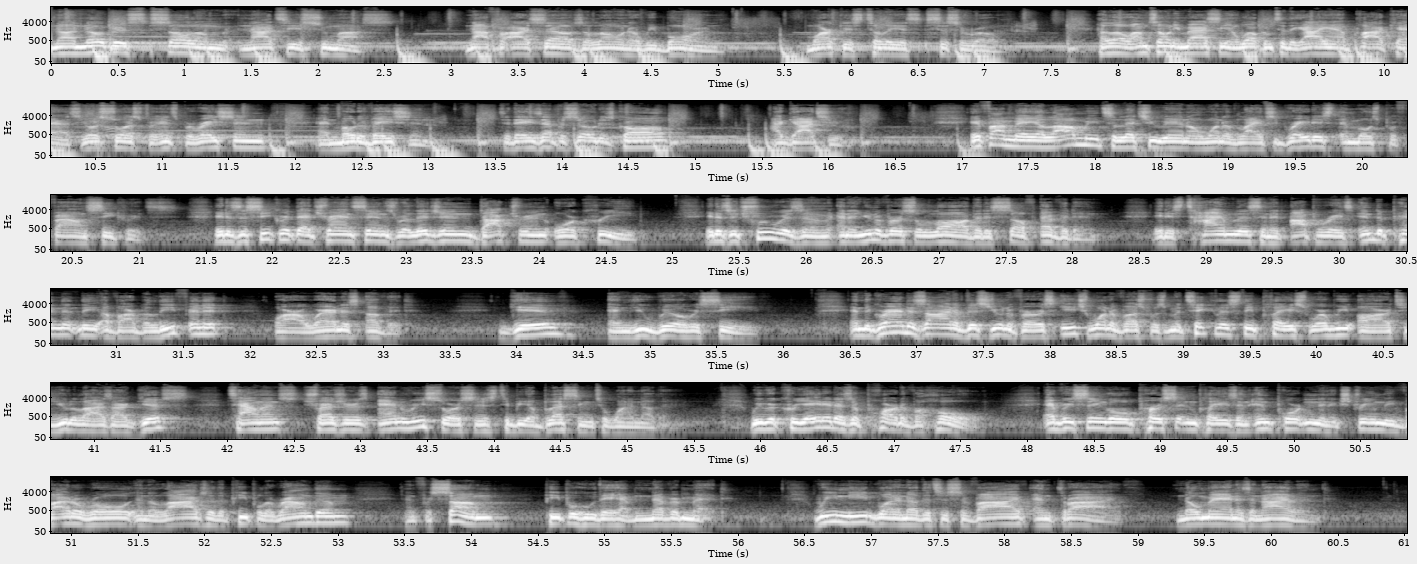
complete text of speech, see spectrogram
Non nobis solum nati sumus. Not for ourselves alone are we born. Marcus Tullius Cicero. Hello, I'm Tony Massey, and welcome to the I Am Podcast, your source for inspiration and motivation. Today's episode is called I Got You. If I may, allow me to let you in on one of life's greatest and most profound secrets. It is a secret that transcends religion, doctrine, or creed. It is a truism and a universal law that is self evident. It is timeless and it operates independently of our belief in it or our awareness of it. Give and you will receive. In the grand design of this universe, each one of us was meticulously placed where we are to utilize our gifts, talents, treasures, and resources to be a blessing to one another. We were created as a part of a whole. Every single person plays an important and extremely vital role in the lives of the people around them, and for some, people who they have never met. We need one another to survive and thrive. No man is an island.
